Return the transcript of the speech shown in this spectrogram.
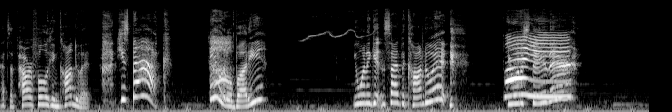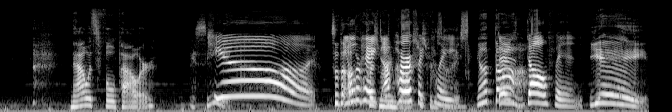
That's a powerful looking conduit. He's back! Hey, little buddy. You want to get inside the conduit? you want to stay there? Now it's full power. I see. Cute. So the You other picked a prismarine box was perfect place. Yatta! There's dolphins. Yay!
